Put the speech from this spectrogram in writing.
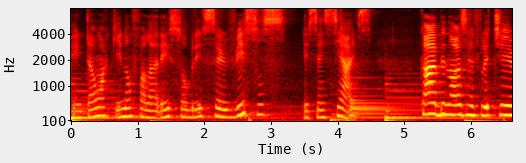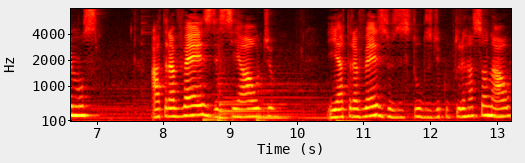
Então, aqui não falarei sobre serviços essenciais. Cabe nós refletirmos através desse áudio e através dos estudos de cultura racional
